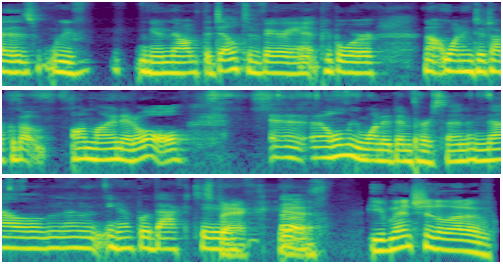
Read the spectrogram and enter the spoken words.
as we've, you know, now with the Delta variant, people were not wanting to talk about online at all and only wanted in person. And now, you know, we're back to back. both. Yeah. You mentioned a lot of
